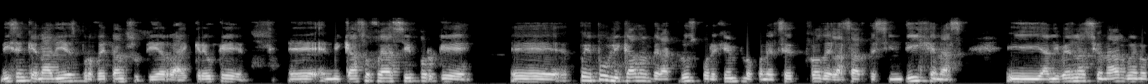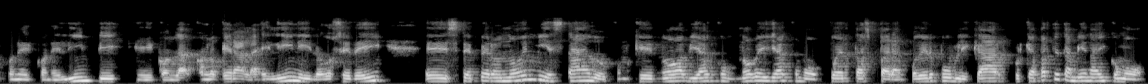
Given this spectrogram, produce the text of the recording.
Dicen que nadie es profeta en su tierra. Y creo que eh, en mi caso fue así porque eh, fue publicado en Veracruz, por ejemplo, con el Centro de las Artes Indígenas y a nivel nacional, bueno, con el, con el INPI, eh, con, la, con lo que era el INI y luego CDI, este, pero no en mi estado, como que no había, no veía como puertas para poder publicar, porque aparte también hay como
